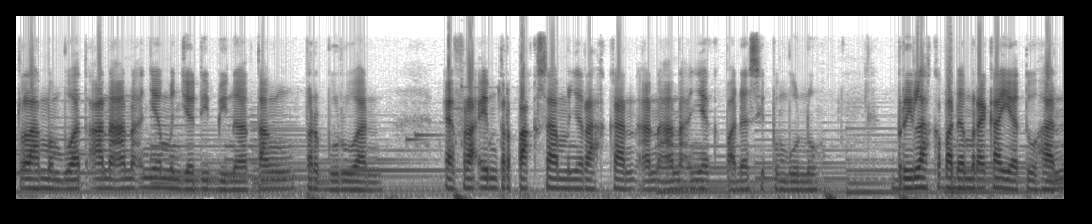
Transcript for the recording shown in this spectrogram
telah membuat anak-anaknya menjadi binatang perburuan. Efraim terpaksa menyerahkan anak-anaknya kepada si pembunuh. Berilah kepada mereka ya Tuhan,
